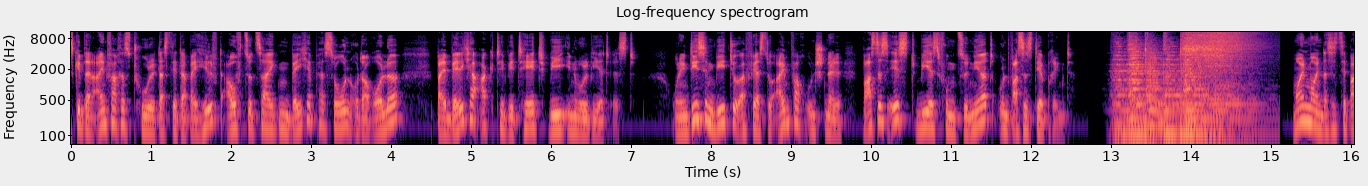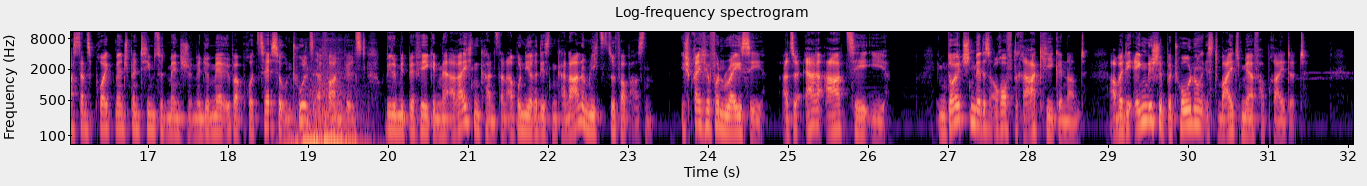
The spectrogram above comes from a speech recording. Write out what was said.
Es gibt ein einfaches Tool, das dir dabei hilft, aufzuzeigen, welche Person oder Rolle bei welcher Aktivität wie involviert ist. Und in diesem Video erfährst du einfach und schnell, was es ist, wie es funktioniert und was es dir bringt. Moin Moin, das ist Sebastians Projektmanagement Teams und Menschen. Und wenn du mehr über Prozesse und Tools erfahren willst und wie du mit Befähigen mehr erreichen kannst, dann abonniere diesen Kanal, um nichts zu verpassen. Ich spreche von RACI, also R-A-C-I. Im Deutschen wird es auch oft Raki genannt, aber die englische Betonung ist weit mehr verbreitet.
